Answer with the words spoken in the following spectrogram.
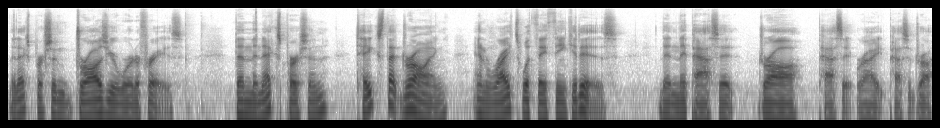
The next person draws your word or phrase. Then the next person takes that drawing and writes what they think it is. Then they pass it, draw, pass it, write, pass it, draw.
